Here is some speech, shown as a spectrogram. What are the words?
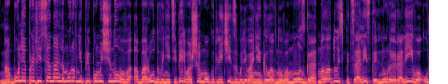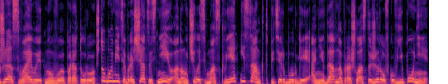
На более профессиональном уровне при помощи нового оборудования теперь ваши могут лечить заболевания головного мозга. Молодой специалист Эльнура Иралиева уже осваивает новую аппаратуру. Чтобы уметь обращаться с нею, она училась в Москве и Санкт-Петербурге, а недавно прошла стажировку в Японии.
